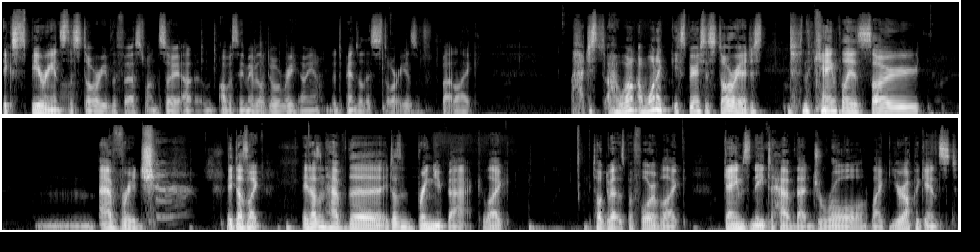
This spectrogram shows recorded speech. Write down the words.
experience the story of the first one. So uh, obviously, maybe I'll do a re. I mean, it depends what this story is, but like, I just I want I want to experience the story. I just the gameplay is so mm, average. it doesn't Like- it doesn't have the it doesn't bring you back. Like talked about this before of like games need to have that draw. Like you're up against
